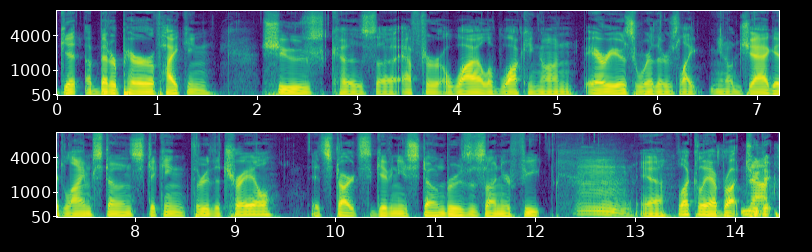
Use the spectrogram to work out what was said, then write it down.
get a better pair of hiking shoes because uh, after a while of walking on areas where there's like you know jagged limestone sticking through the trail it starts giving you stone bruises on your feet. Mm, Yeah. Luckily, I brought two. not di-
